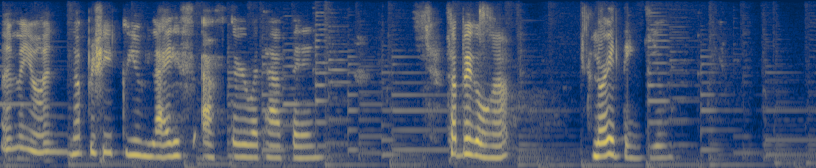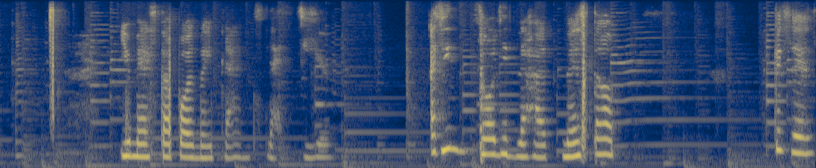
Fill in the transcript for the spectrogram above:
alam mo yun, na-appreciate ko yung life after what happened. Sabi ko nga, Lord, thank you. You messed up all my plans last year. As in, solid lahat. Messed up. Kasi,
